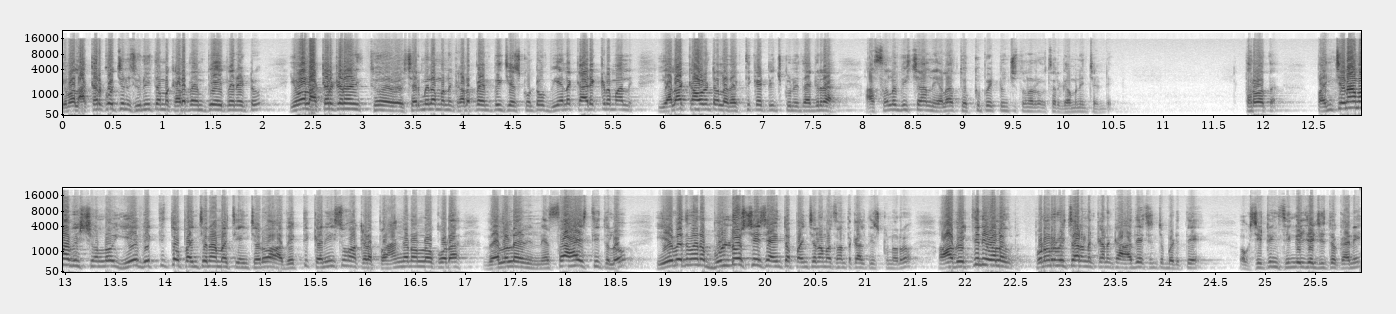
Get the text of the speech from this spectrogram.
ఇవాళ అక్కడికి వచ్చిన సునీతమ్మ కడప ఎంపీ అయిపోయినట్టు ఇవాళ అక్కడికి రాని మనం కడప ఎంపీ చేసుకుంటూ వీళ్ళ కార్యక్రమాలు ఎలా కావాలంటే అలా రక్తి కట్టించుకునే దగ్గర అసలు విషయాలను ఎలా తొక్కు ఉంచుతున్నారో ఒకసారి గమనించండి. తర్వాత పంచనామా విషయంలో ఏ వ్యక్తితో పంచనామా చేయించారో ఆ వ్యక్తి కనీసం అక్కడ ప్రాంగణంలో కూడా వెళ్ళలేని నిస్సహాయ స్థితిలో ఏ విధమైన బుల్డోస్ చేసి ఆయనతో పంచనామా సంతకాలు తీసుకున్నారో ఆ వ్యక్తిని వాళ్ళ పునర్విచారణ కనుక ఆదేశించబడితే ఒక సిట్టింగ్ సింగిల్ జడ్జితో కానీ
